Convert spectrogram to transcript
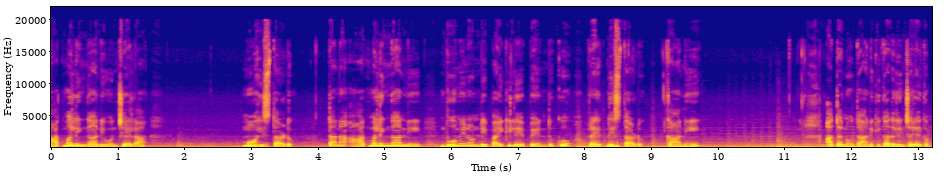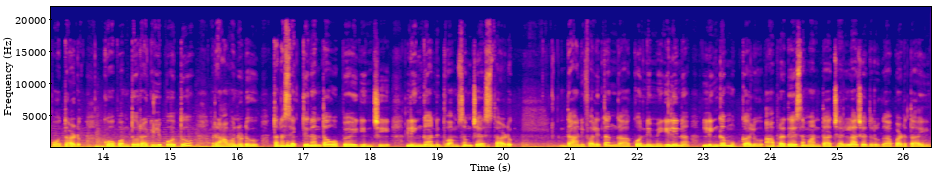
ఆత్మలింగాన్ని ఉంచేలా మోహిస్తాడు. తన ఆత్మలింగాన్ని భూమి నుండి పైకి లేపేందుకు ప్రయత్నిస్తాడు. కానీ అతను దానికి కదిలించలేకపోతాడు. కోపంతో రగిలిపోతూ రావణుడు తన శక్తినంతా ఉపయోగించి లింగాన్ని ధ్వంసం చేస్తాడు. దాని ఫలితంగా కొన్ని మిగిలిన లింగ ముక్కలు ఆ ప్రదేశం అంతా చెల్లాచెదురుగా పడతాయి.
